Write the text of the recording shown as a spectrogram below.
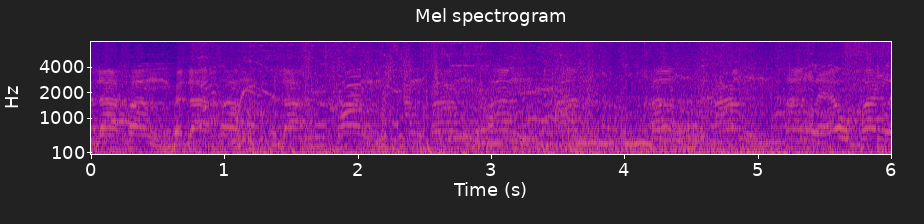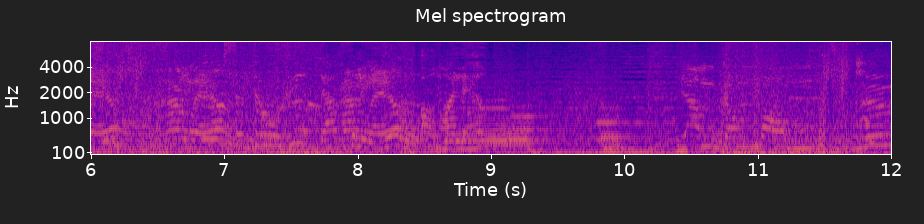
นด้าข้างแพนด้าข้างแพนด้าข้างข้างข้างข้างข้างข้างข้างแล้วข้างแล้วข้างแล้วศัตรูเรียกดาวสเลเยอร์ออกมาแล้วยำกระหม่อมหนึ่ง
